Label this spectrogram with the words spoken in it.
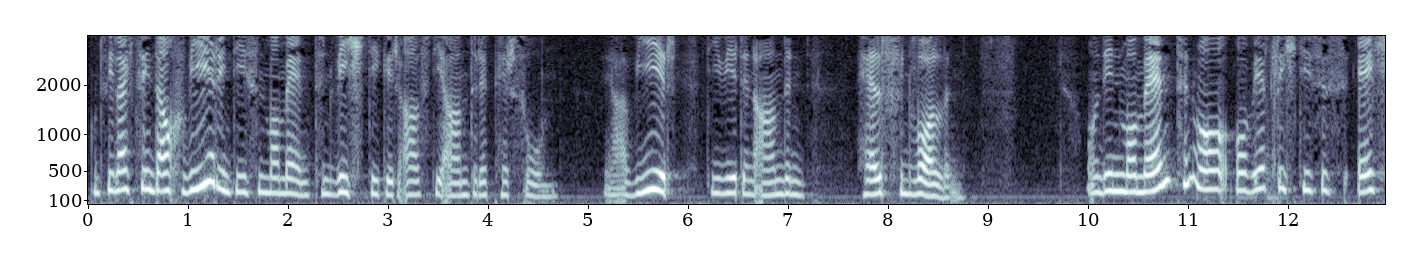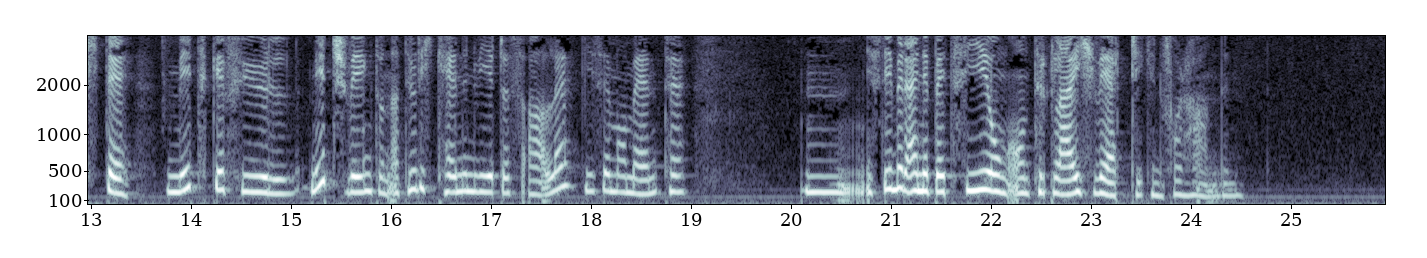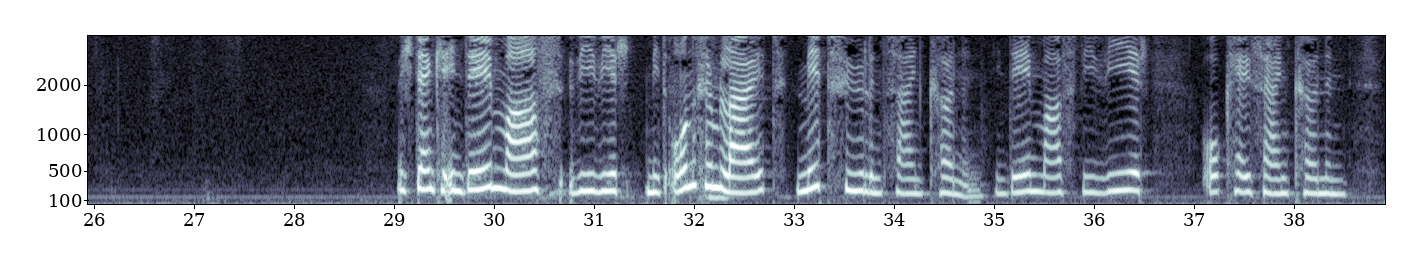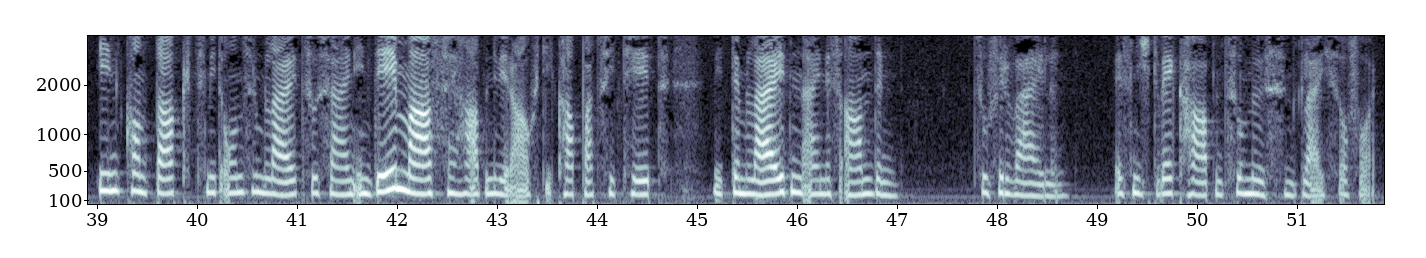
Und vielleicht sind auch wir in diesen Momenten wichtiger als die andere Person. Ja, wir, die wir den anderen helfen wollen. Und in Momenten, wo, wo wirklich dieses echte Mitgefühl mitschwingt, und natürlich kennen wir das alle, diese Momente, mm, ist immer eine Beziehung unter Gleichwertigen vorhanden. Ich denke, in dem Maß, wie wir mit unserem Leid mitfühlend sein können, in dem Maß, wie wir okay sein können, in Kontakt mit unserem Leid zu sein. In dem Maße haben wir auch die Kapazität, mit dem Leiden eines anderen zu verweilen, es nicht weghaben zu müssen gleich sofort.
